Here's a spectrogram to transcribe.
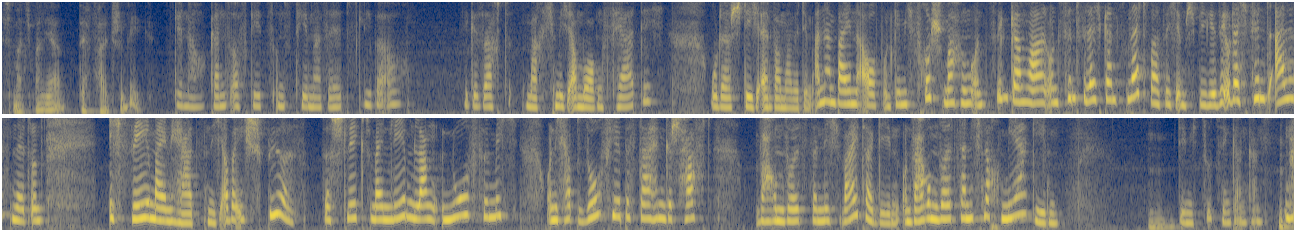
ist manchmal ja der falsche Weg. Genau, ganz oft geht es ums Thema Selbstliebe auch. Wie gesagt, mache ich mich am Morgen fertig oder stehe ich einfach mal mit dem anderen Bein auf und gehe mich frisch machen und zwinker mal und finde vielleicht ganz nett, was ich im Spiegel sehe. Oder ich finde alles nett und ich sehe mein Herz nicht, aber ich spüre es. Das schlägt mein Leben lang nur für mich. Und ich habe so viel bis dahin geschafft. Warum soll es dann nicht weitergehen? Und warum soll es dann nicht noch mehr geben, mhm. dem ich zuzwinkern kann?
